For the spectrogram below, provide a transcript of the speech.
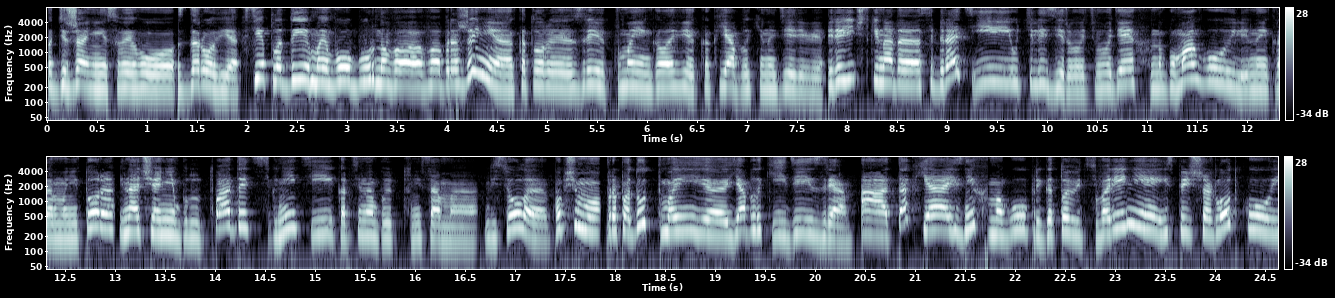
поддержании своего здоровья, все плоды моего бурного воображения, которые зреют в моей голове, как яблоки на дереве, периодически надо собирать и утилизировать, выводя их на бумагу или на экран монитора, иначе они будут падать, гнить, и картина будет не самая веселая. В общем, пропадут мои э, яблоки идеи зря. А так я из них могу приготовить варенье, испечь шарлотку и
